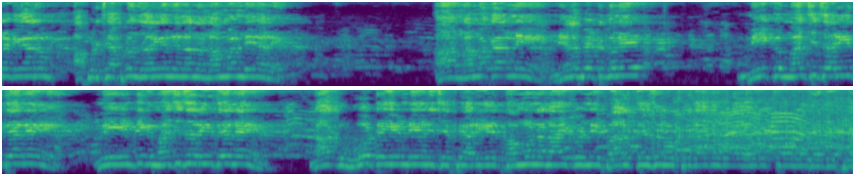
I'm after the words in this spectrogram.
రెడ్డి గారు అప్పుడు చెప్పడం జరిగింది నన్ను నమ్మండి అని. ఆ నమ్మకాన్ని నిలబెట్టుకుని మీకు మంచి జరిగితేనే మీ ఇంటికి మంచి జరిగితేనే నాకు ఓటు వేయండి అని చెప్పి అడిగే తమ్మున్న నాయకుడిని భారతదేశంలో ఇప్పటిదాకా కూడా ఎవరు చూడలేదని చెప్పి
